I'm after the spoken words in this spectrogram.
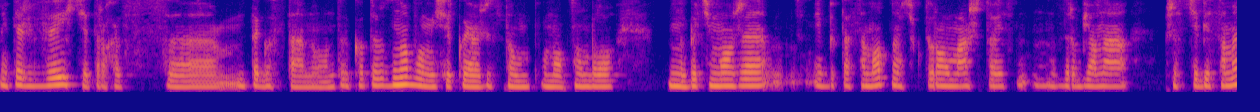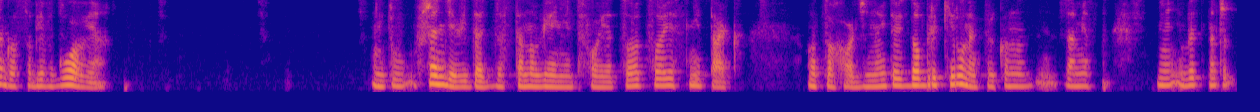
no i też wyjście trochę z tego stanu, tylko to znowu mi się kojarzy z tą pomocą, bo mm, być może jakby ta samotność, którą masz, to jest mm, zrobiona przez ciebie samego sobie w głowie. No tu wszędzie widać zastanowienie twoje, co, co jest nie tak, o co chodzi. No i to jest dobry kierunek, tylko no, zamiast, mm, znaczy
